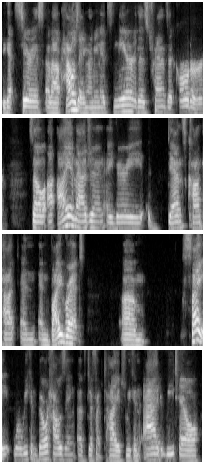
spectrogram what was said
to get serious about housing. I mean, it's near this transit corridor so I, I imagine a very dense, compact, and, and vibrant um, site where we can build housing of different types. We can add retail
